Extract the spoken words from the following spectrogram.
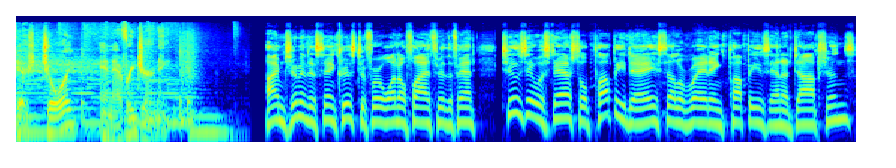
there's joy in every journey. I'm Jimmy the St. Christopher, 105 through the fan. Tuesday was National Puppy Day, celebrating puppies and adoptions.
